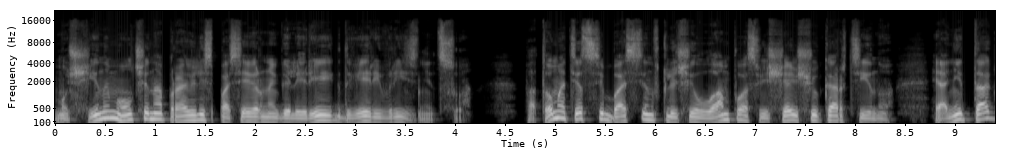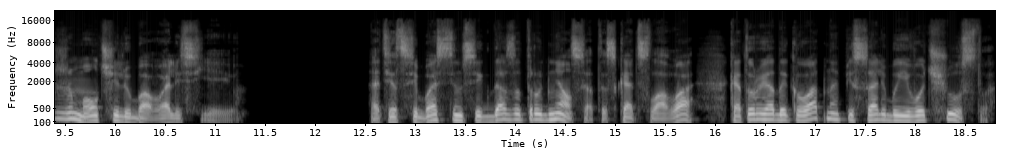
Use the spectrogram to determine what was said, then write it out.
Мужчины молча направились по северной галерее к двери в ризницу. Потом отец Себастьян включил лампу, освещающую картину, и они также молча любовались ею. Отец Себастьян всегда затруднялся отыскать слова, которые адекватно описали бы его чувства,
